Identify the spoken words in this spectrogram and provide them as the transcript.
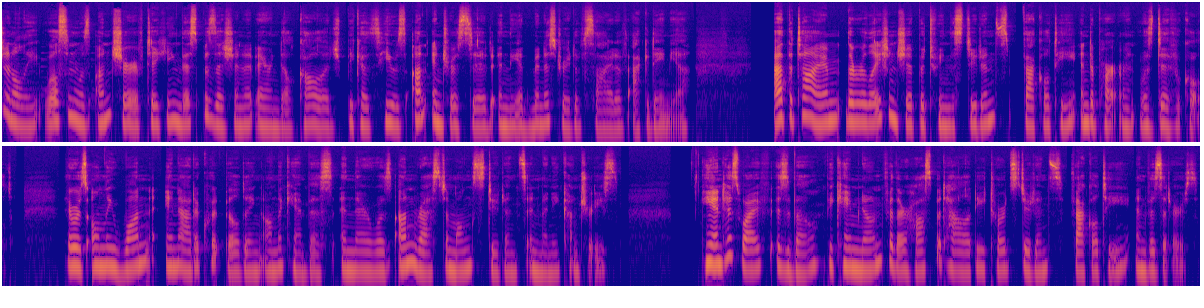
Originally, Wilson was unsure of taking this position at Erindale College because he was uninterested in the administrative side of academia. At the time, the relationship between the students, faculty, and department was difficult. There was only one inadequate building on the campus, and there was unrest among students in many countries. He and his wife, Isabel, became known for their hospitality toward students, faculty, and visitors.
